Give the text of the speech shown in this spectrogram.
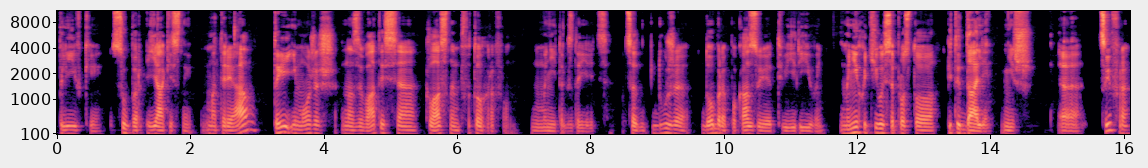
плівки супер якісний матеріал, ти і можеш називатися класним фотографом. Мені так здається. Це дуже добре показує твій рівень. Мені хотілося просто піти далі, ніж е, цифра,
